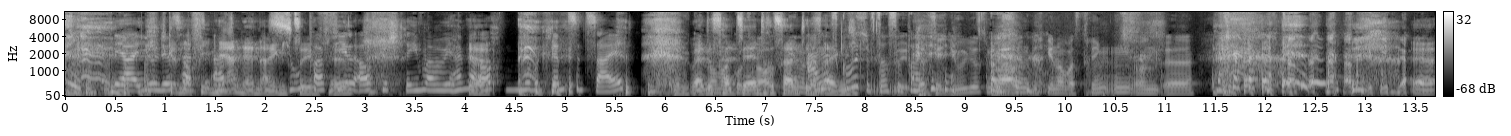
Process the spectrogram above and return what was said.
ja, Julius hat, viel mehr hat nennen eigentlich super viel aufgeschrieben, aber wir haben ja, ja auch nur begrenzte Zeit. Ja, Weil das halt sehr interessant ist Alles eigentlich. Gut, ist doch super. Erzählt Julius ein bisschen, ich gehe noch was trinken und äh, äh,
